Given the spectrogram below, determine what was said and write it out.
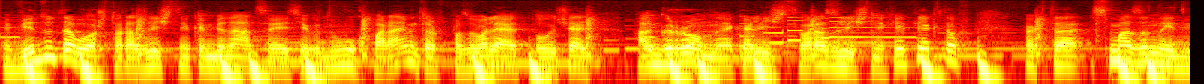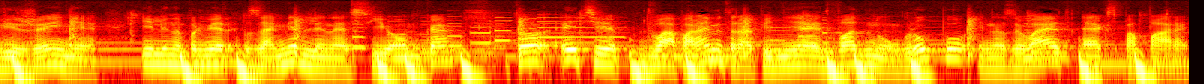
Ввиду того, что различные комбинации этих двух параметров позволяют получать огромное количество различных эффектов, как-то смазанные движения или, например, замедленная съемка, то эти два параметра объединяют в одну группу и называют экспо-парой.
